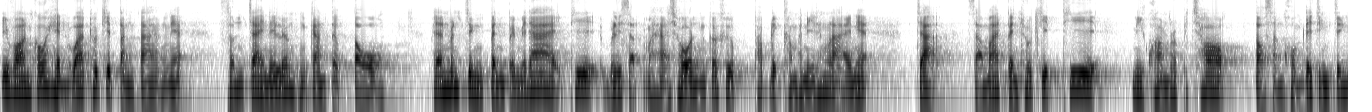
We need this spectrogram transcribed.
อีวอนเขาเห็นว่าธุรกิจต่างๆเนี่ยสนใจในเรื่องของการเติบโต เพราะฉะนั้นมันจึงเป็นไปไม่ได้ที่บริษัทมหาชนก็คือ Public Company ทั้งหลายเนี่ย จะสามารถเป็นธุรกิจที่มีความรับผิดชอบต่อสังคมได้จริง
